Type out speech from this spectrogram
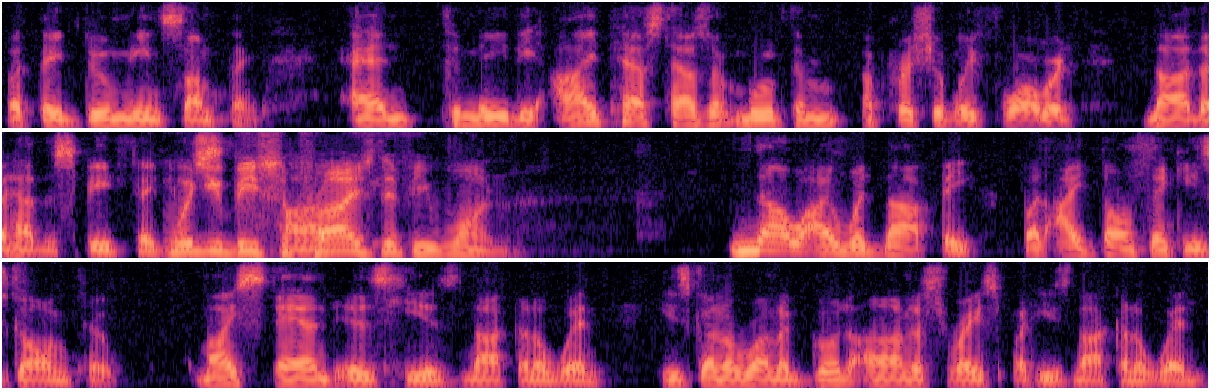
but they do mean something. And to me, the eye test hasn't moved him appreciably forward. Neither have the speed figures. Would you be uh, surprised uh, if he won? No, I would not be, but I don't think he's going to. My stand is he is not going to win. He's going to run a good, honest race, but he's not going to win.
